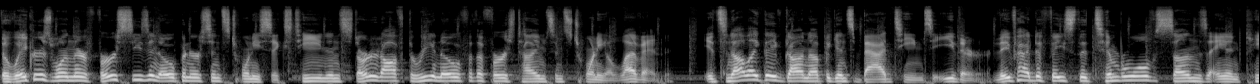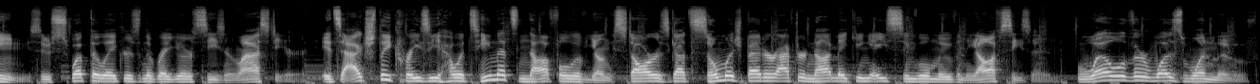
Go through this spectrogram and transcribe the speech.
The Lakers won their first season opener since 2016 and started off 3-0 for the first time since 2011. It's not like they've gone up against bad teams either. They've had to face the Timberwolves, Suns, and Kings, who swept the Lakers in the regular season last year. It's actually crazy how a team that's not full of young stars got so much better after not making a single move in the offseason. Well, there was one move.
